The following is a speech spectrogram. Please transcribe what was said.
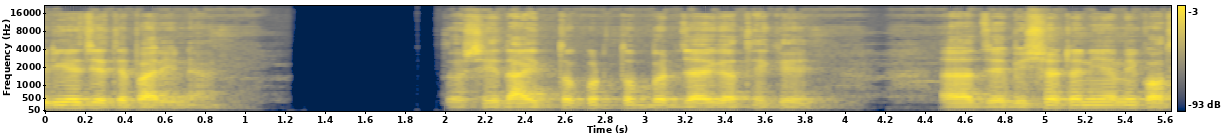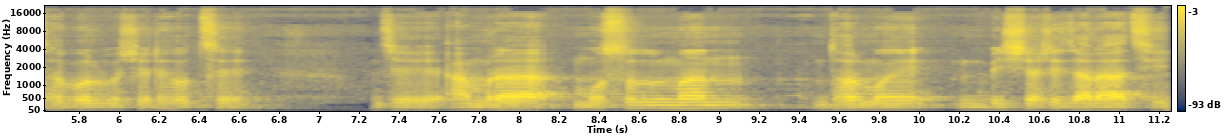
এড়িয়ে যেতে পারি না। তো সেই দায়িত্ব, কর্তব্যের জায়গা থেকে যে বিষয়টা নিয়ে আমি কথা বলব সেটা হচ্ছে যে আমরা মুসলমান ধর্মে বিশ্বাসী যারা আছি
